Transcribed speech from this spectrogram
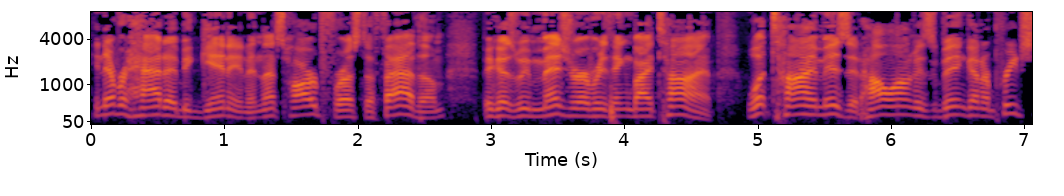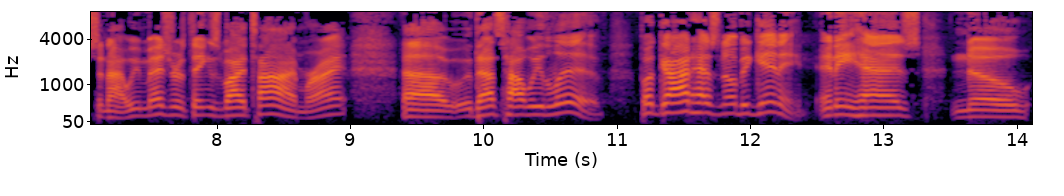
He never had a beginning. And that's hard for us to fathom because we measure everything by time. What time is it? How long has Ben going to preach tonight? We measure things by time, right? Uh, that's how we live. But God has no beginning and He has no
